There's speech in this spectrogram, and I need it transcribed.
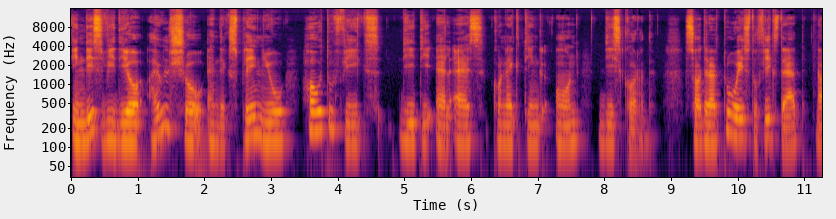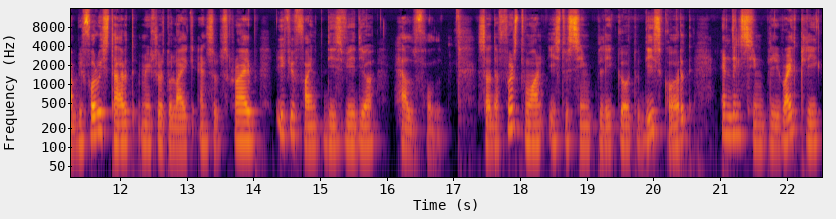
In this video, I will show and explain you how to fix DTLS connecting on Discord. So there are two ways to fix that. Now before we start, make sure to like and subscribe if you find this video helpful. So the first one is to simply go to Discord and then simply right click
